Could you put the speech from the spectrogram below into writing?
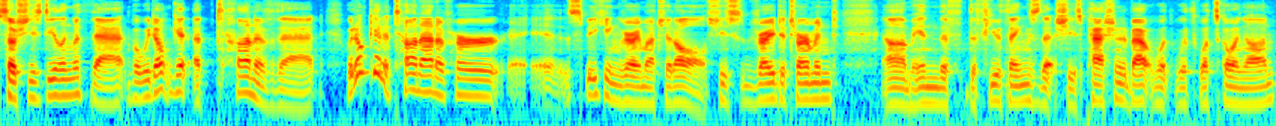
So she's dealing with that, but we don't get a ton of that. We don't get a ton out of her uh, speaking very much at all. She's very determined um, in the, the few things that she's passionate about with, with what's going on.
